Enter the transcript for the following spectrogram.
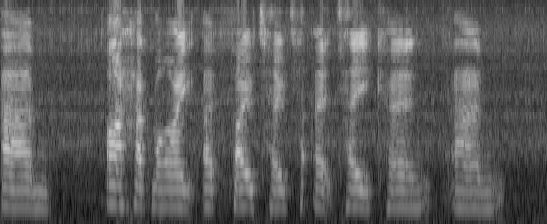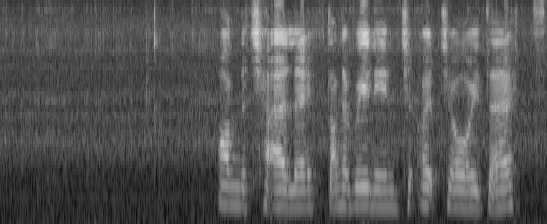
Um, I had my uh, photo taken um, on the chairlift and I really enjoyed it.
